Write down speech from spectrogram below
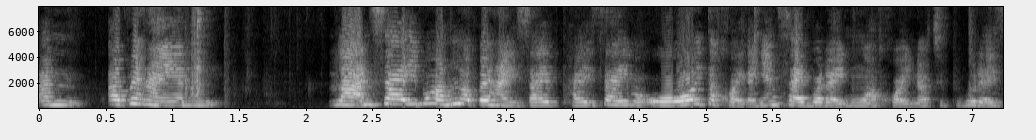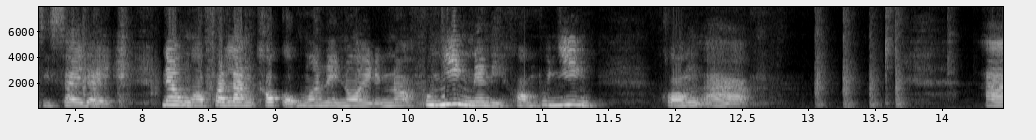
อันเอาไปให้อันหลานใส่บ่เฮือไปให้ใส่ไผใส่บ่โอ้ยแต่ข่อยก็ยังใส่บ่ได้หัวข่อยเนาะสิผู้ใดสิใส่ได้แนวหัวฝรั่งเขาก็หัวน้อยๆนึงเนาะผู้หญิงเนี่ยนี่ของผู้หญิงของอ่า อ่า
